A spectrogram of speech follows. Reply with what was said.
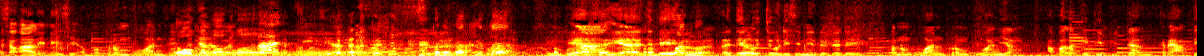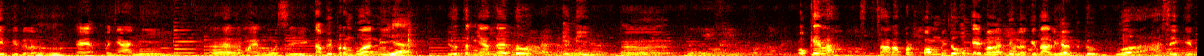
soal ini sih apa perempuan sih. Oh, nggak apa-apa. Pendengar kita 60% Iya, iya. Jadi, perempuan loh. jadi lucu di sini tuh. Jadi perempuan-perempuan yang apalagi di bidang kreatif gitu loh, Mm-mm. kayak penyanyi, kayak Eh. pemain musik. Tapi perempuan nih, Iya. itu ternyata itu ini eh, oke lah. Secara perform itu oke banget tuh loh. Kita lihat itu wah asik gitu.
